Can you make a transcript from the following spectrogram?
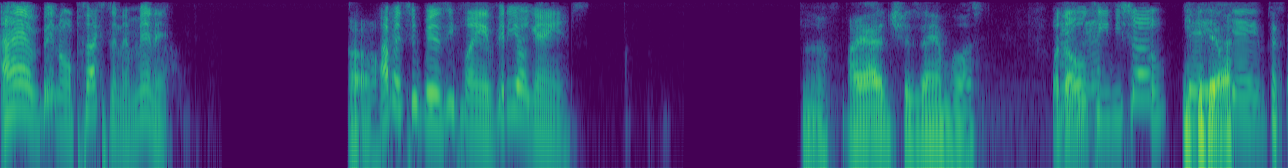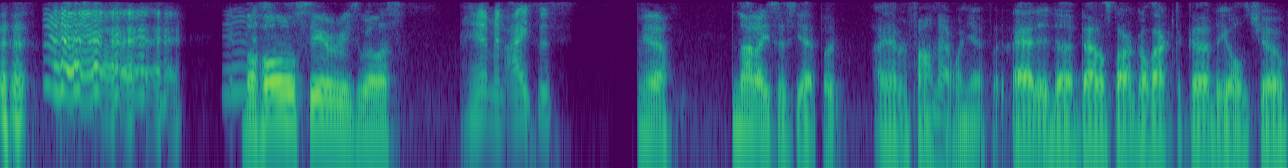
I haven't been on Plex in a minute. Uh oh. I've been too busy playing video games. Uh, I added Shazam, Willis. What the old TV show? Video Yeah. games. the whole series, Willis. Him and ISIS. Yeah. Not ISIS yet, but I haven't found that one yet. But I added uh, Battlestar Galactica, the old show.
